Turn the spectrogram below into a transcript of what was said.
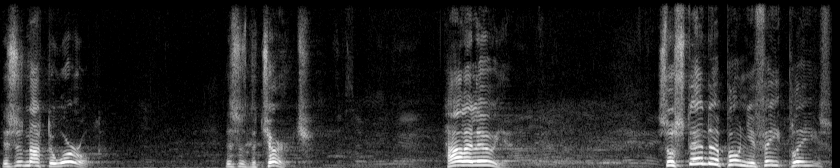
this is not the world. This is the church. Hallelujah. So stand up on your feet, please.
